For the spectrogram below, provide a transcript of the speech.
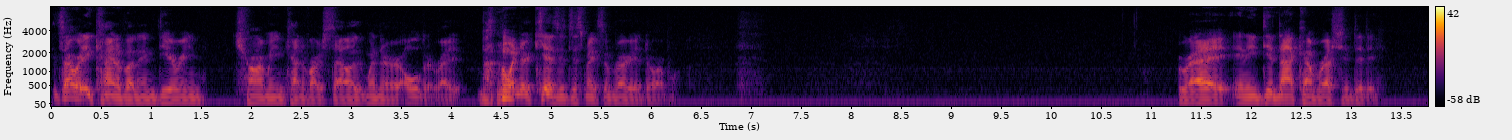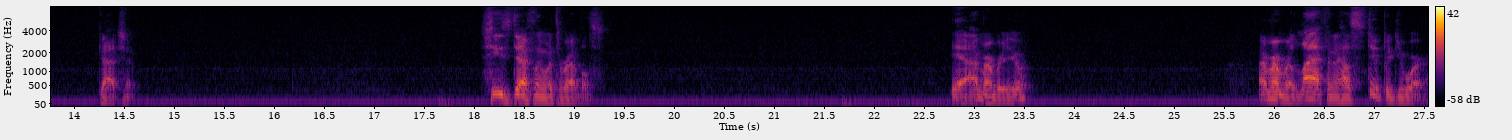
It's already kind of an endearing, charming kind of art style when they're older, right? But when they're kids, it just makes them very adorable. Right, and he did not come rushing, did he? Gotcha. She's definitely with the rebels. Yeah, I remember you. I remember laughing at how stupid you were.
